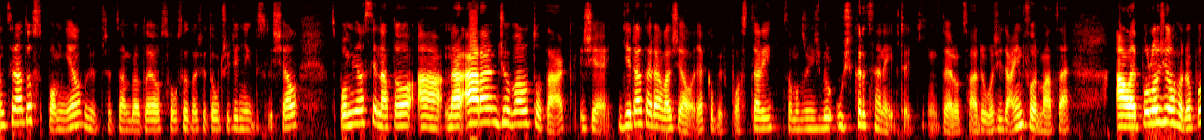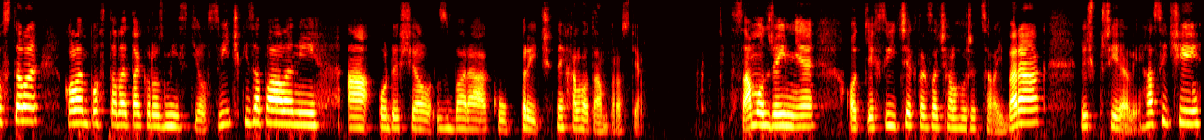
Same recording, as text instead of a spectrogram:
on si na to vzpomněl, protože přece byl to jeho soused, takže to určitě někdy slyšel, vzpomněl si na to a naaranžoval to tak, že děda teda ležel jakoby v posteli, samozřejmě, že byl uškrcený předtím, to je docela důležitá informace, ale položil ho do postele, kolem postele tak rozmístil svíčky zapálený a odešel z baráku pryč, nechal ho tam prostě. Samozřejmě od těch svíček tak začal hořet celý barák. Když přijeli hasiči,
